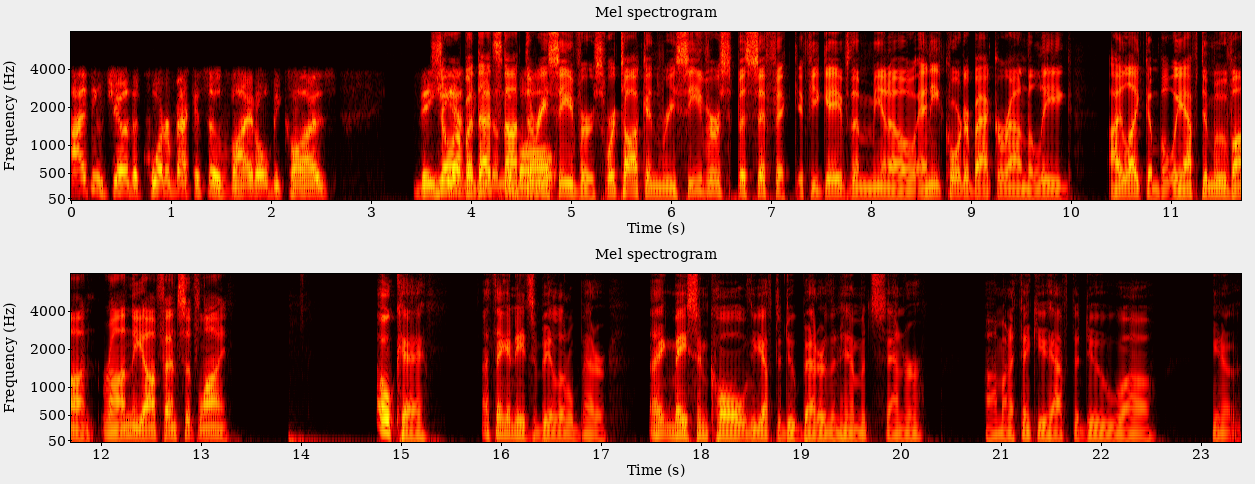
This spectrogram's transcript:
I think Joe the quarterback is so vital because they he Sure, but that's him the not the receivers. We're talking receiver specific. If you gave them, you know, any quarterback around the league, I like them, but we have to move on. Ron, the offensive line. Okay. I think it needs to be a little better. I think Mason Cole, you have to do better than him at center. Um, and I think you have to do, uh, you know,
